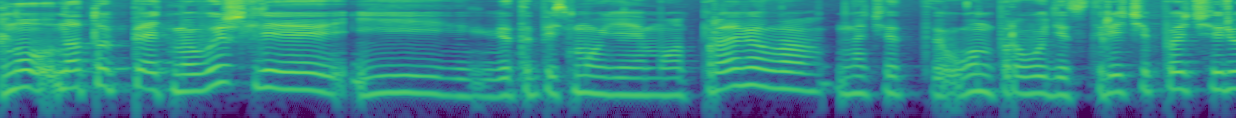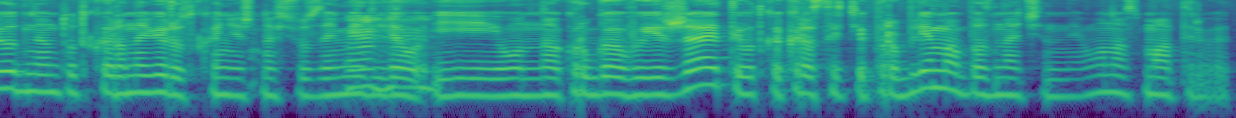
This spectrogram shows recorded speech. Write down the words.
Ну, на топ-5 мы вышли, и это письмо я ему отправила. Значит, он проводит встречи поочередно. Он тут коронавирус, конечно, все замедлил, и он на круга выезжает, и вот как раз эти проблемы обозначенные он осматривает.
